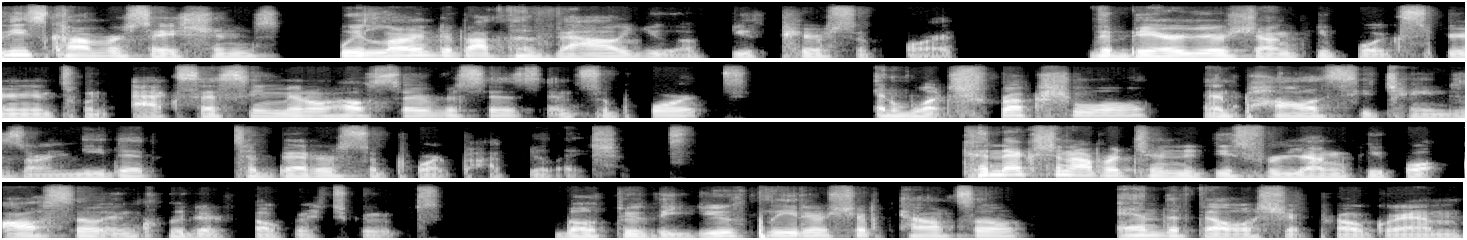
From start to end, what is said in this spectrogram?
these conversations, we learned about the value of youth peer support, the barriers young people experience when accessing mental health services and supports, and what structural and policy changes are needed to better support populations. Connection opportunities for young people also included focus groups, both through the Youth Leadership Council and the fellowship program.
